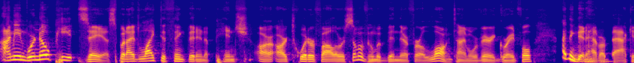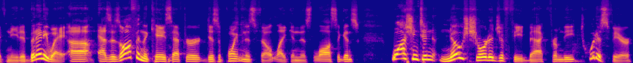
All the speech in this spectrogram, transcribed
I mean, we're no Pete Zayas, but I'd like to think that in a pinch, our, our Twitter followers, some of whom have been there for a long time, we're very grateful. I think they'd mm-hmm. have our back if needed. But anyway, uh, as is often the case after disappointment is felt, like in this loss against Washington, no shortage of feedback from the Twitter sphere.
